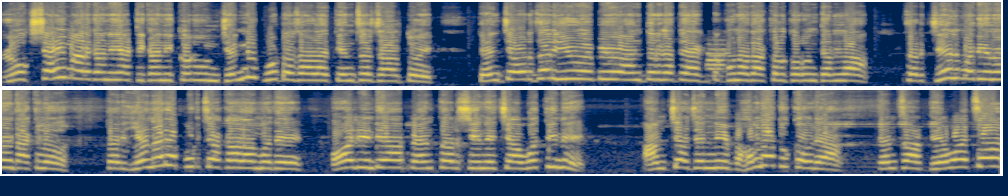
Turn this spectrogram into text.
लोकशाही मार्गाने या ठिकाणी करून ज्यांनी फोटो जाळला त्यांचं जाळतोय. त्यांच्यावर जर युएपी अंतर्गत ऍक्ट गुन्हा दाखल करून त्यांना जर जेलमध्ये न टाकलं तर येणाऱ्या पुढच्या काळामध्ये ऑल इंडिया पॅन्थर सेनेच्या वतीने आमच्या ज्यांनी भावना दुखवल्या त्यांचा देवाचा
